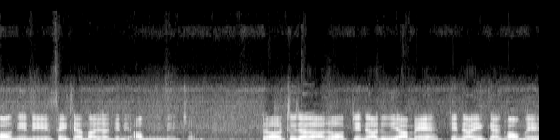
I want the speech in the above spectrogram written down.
ကောင်းခြင်းတွေစိတ်ချမ်းသာရခြင်းတွေအောင်မြင်ခြင်းတွေကြုံ အဲ့တော့ထူးခြားတာကတော့ပညာဓုရမယ်ပညာရေးကံကောင်းမယ်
